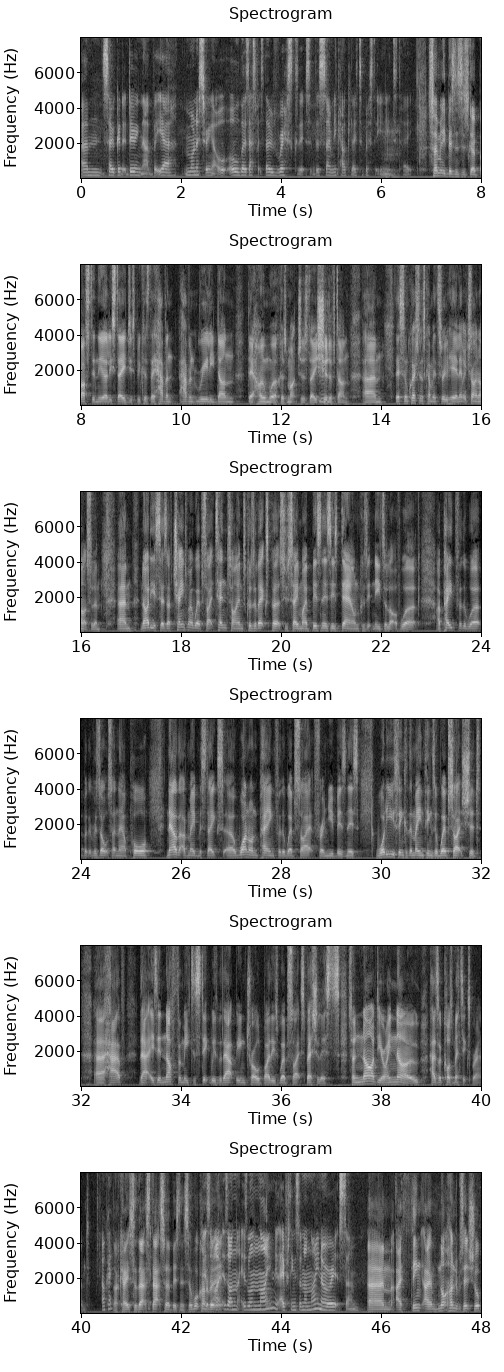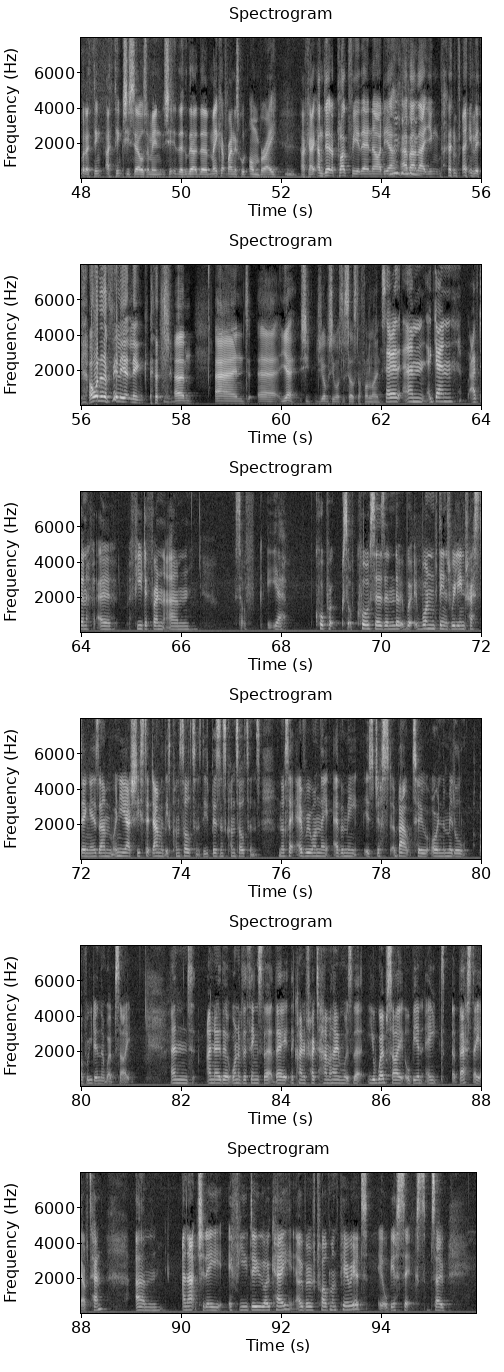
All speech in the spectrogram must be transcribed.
um, so good at doing that. But yeah, monitoring all, all those aspects, those risks. It's there's so many calculated risks that you need to take. so many businesses go bust in the early stages because they haven't haven't really done their homework as much as they should have done. Um, there's some questions coming through here. Let me try and answer them. Um, Nadia says, "I've changed my website ten times because of experts who say my business is down because it needs a lot of work. I paid for the work, but the results are now poor. Now that I've made mistakes, uh, one on paying for the website for a new business, what do you think are the main things a website should uh, have?" that is enough for me to stick with without being trolled by these website specialists. So Nadia, I know, has a cosmetics brand. Okay. Okay, so that's that's her business. So what kind Is, of on, a, is on is online? Everything's done online, or it's um. um, I think I'm not 100 percent sure, but I think I think she sells. I mean, she, the, the the makeup brand is called Ombre. Hmm. Okay, I'm doing a plug for you there, Nadia. How about that? You can pay me. I want an affiliate link. um, and uh, yeah, she, she obviously wants to sell stuff online. So um, again, I've done a, a, few different um, sort of yeah corporate sort of courses, and the, one thing that's really interesting is um, when you actually sit down with these consultants, these business consultants, and they'll say everyone they ever meet is just about to or in the middle of reading their website. And I know that one of the things that they, they kind of tried to hammer home was that your website will be an eight at best, eight out of 10. Um, and actually, if you do okay over a 12 month period, it will be a six. So,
